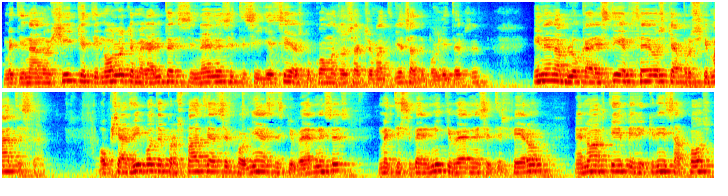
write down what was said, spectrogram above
με την ανοχή και την όλο και μεγαλύτερη συνένεση της ηγεσίας του κόμματος αξιωματικής αντιπολίτευσης είναι να μπλοκαριστεί ευθέως και απροσχημάτιστα οποιαδήποτε προσπάθεια συμφωνίας της κυβέρνησης με τη σημερινή κυβέρνηση της Φύρων ενώ αυτή επιδεικνύει σαφώς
